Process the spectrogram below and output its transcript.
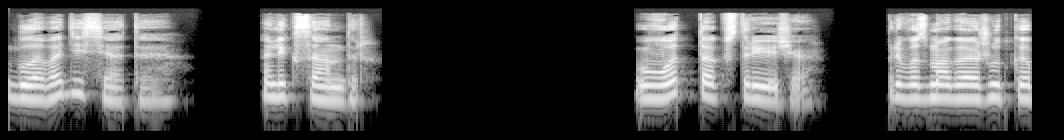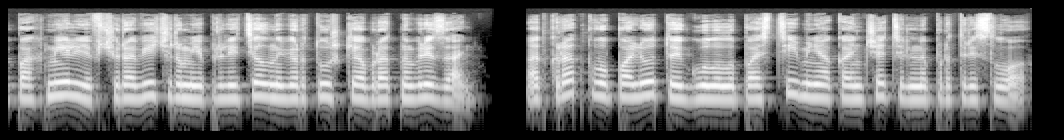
Глава десятая. Александр. Вот так встреча. Превозмогая жуткое похмелье, вчера вечером я прилетел на вертушке обратно в Рязань. От краткого полета и гула лопастей меня окончательно протрясло.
